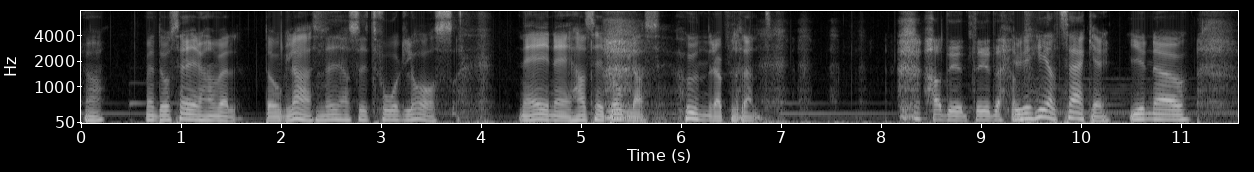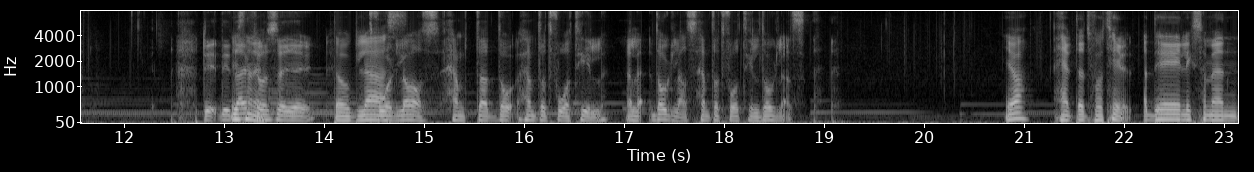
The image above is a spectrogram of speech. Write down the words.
Ja. Men då säger han väl Douglas? Nej, han säger två glas. Nej, nej, han säger Douglas. 100%. Ja, det, det är den. Är du helt säker? You know, Det, det är Lyssna därför de säger Douglas. två glas, hämta, do, hämta två till. Eller Douglas, hämta två till Douglas. Ja, hämta två till. Det är liksom en,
